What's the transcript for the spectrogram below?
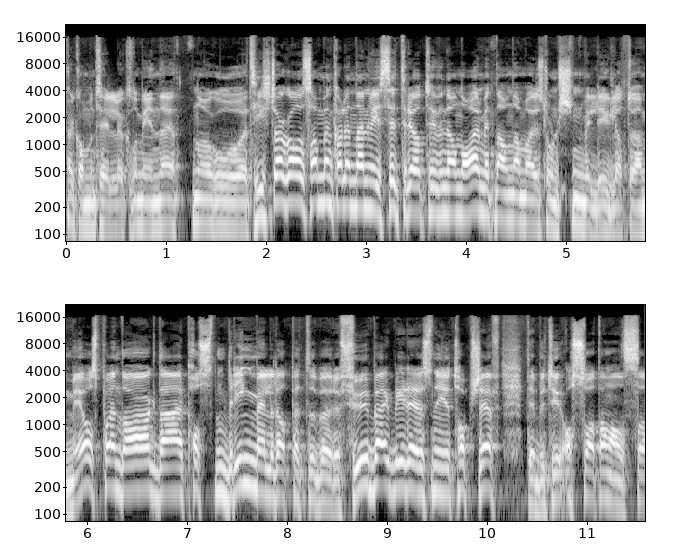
Velkommen til Økonominyhetene og god tirsdag, alle sammen. Kalenderen viser 23. januar. Mitt navn er Marius Lorentzen. Veldig hyggelig at du er med oss på en dag der Posten Bring melder at Petter Børre Furberg blir deres nye toppsjef. Det betyr også at han altså,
